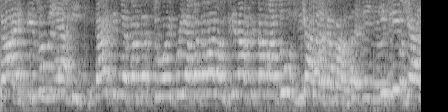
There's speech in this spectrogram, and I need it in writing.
Дайте мне, дайте мне под застройку, я подавала в 12 году, я подавала. И сейчас,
